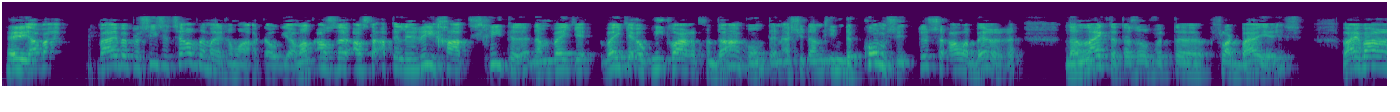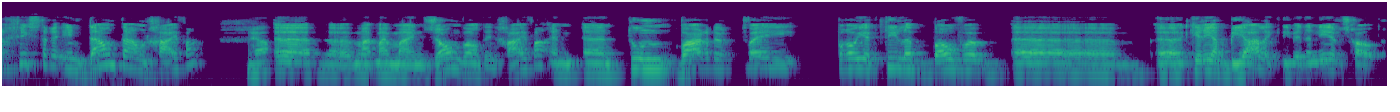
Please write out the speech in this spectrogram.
Hey. ja wij, wij hebben precies hetzelfde meegemaakt ook. Ja. Want als de, als de artillerie gaat schieten. Dan weet je, weet je ook niet waar het vandaan komt. En als je dan in de kom zit tussen alle bergen. Dan lijkt het alsof het uh, vlakbij is. Wij waren gisteren in downtown Haifa. Ja. Uh, uh, mijn zoon woont in Haifa. En, en toen waren er twee projectielen boven uh, Kiryat Bialik. Die werden neergeschoten.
